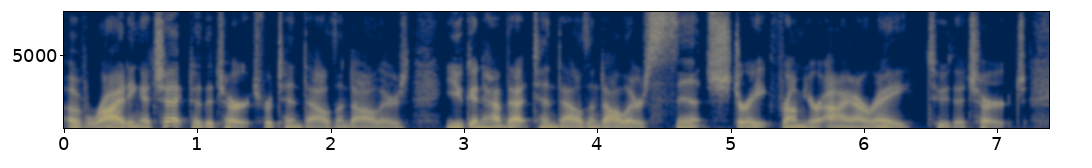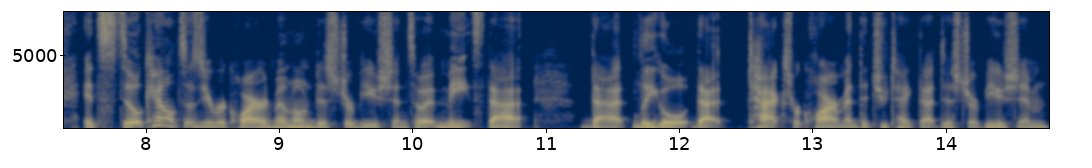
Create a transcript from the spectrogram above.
of writing a check to the church for $10,000, you can have that $10,000 sent straight from your IRA to the church. It still counts as your required minimum distribution, so it meets that that legal that tax requirement that you take that distribution,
